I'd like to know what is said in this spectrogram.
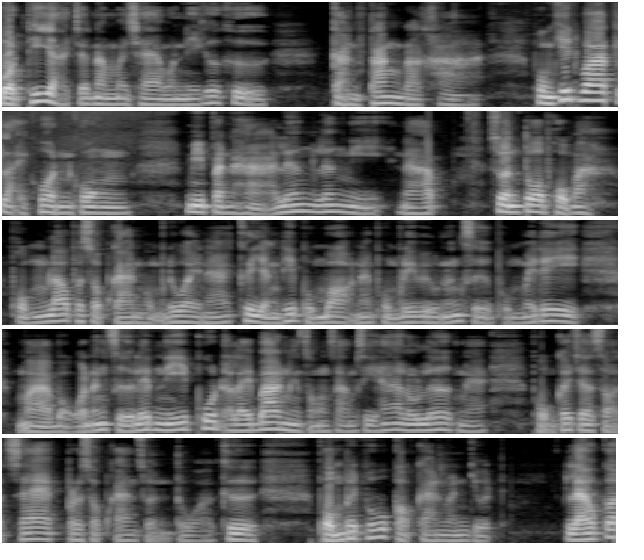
บทที่อยากจะนำมาแชร์วันนี้ก็คือ การตั้งราคา ผมคิดว่าหลายคนคงมีปัญหาเรื่องเรื่องนี้นะครับ ส่วนตัวผมอะ่ะผมเล่าประสบการณ์ผมด้วยนะ คืออย่างที่ผมบอกนะ ผมรีวิวหนังสือผมไม่ได้มาบอกว่าหนังสือเล่มนี้พูดอะไรบ้าง 1 2 3 4 5เราเลิกนะ ผมก็จะสอดแทรกประสบการณ์ส่วนตัว คือผมเป็นผู้ประกอบการวันหยุด แล้วก็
